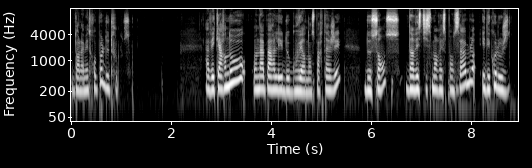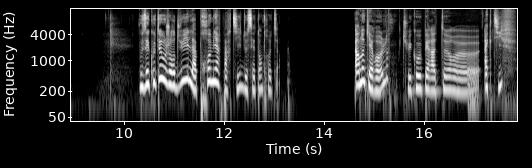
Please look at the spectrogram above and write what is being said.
dans la métropole de Toulouse. Avec Arnaud, on a parlé de gouvernance partagée, de sens, d'investissement responsable et d'écologie. Vous écoutez aujourd'hui la première partie de cet entretien. Arnaud Kérol, tu es coopérateur euh, actif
